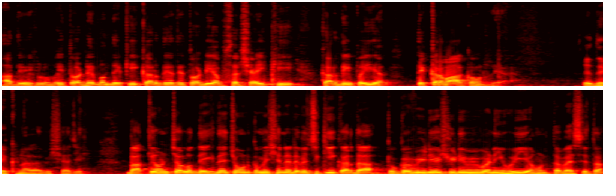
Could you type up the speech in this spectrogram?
ਆ। ਦੇਖ ਲਓ ਬਈ ਤੁਹਾਡੇ ਬੰਦੇ ਕੀ ਕਰਦੇ ਆ ਤੇ ਤੁਹਾਡੀ ਅਫਸਰਸ਼ਾਹੀ ਕੀ ਕਰਦੀ ਪਈ ਆ ਤੇ ਕਰਵਾ ਕੌਣ ਰਿਹਾ? ਇਹ ਦੇਖਣ ਵਾਲਾ ਵਿਸ਼ਾ ਜੀ। ਬਾਕੀ ਹੁਣ ਚਲੋ ਦੇਖਦੇ ਚੋਣ ਕਮਿਸ਼ਨ ਇਹਦੇ ਵਿੱਚ ਕੀ ਕਰਦਾ ਕਿਉਂਕਿ ਵੀਡੀਓ ਸ਼ੀਡੀਓ ਵੀ ਬਣੀ ਹੋਈ ਹੈ ਹੁਣ ਤਾਂ ਵੈਸੇ ਤਾਂ।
